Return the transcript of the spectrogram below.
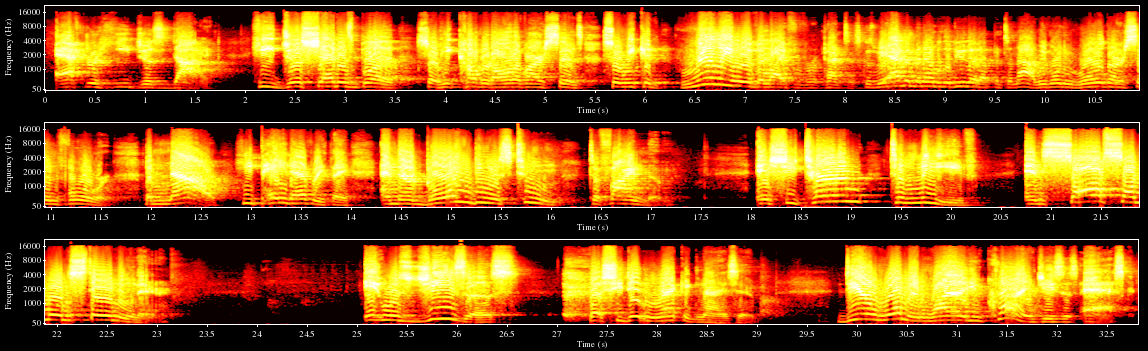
after he just died. He just shed his blood, so he covered all of our sins, so we could really live a life of repentance. Because we haven't been able to do that up until now. We've only rolled our sin forward. But now, he paid everything, and they're going to his tomb to find them. And she turned to leave and saw someone standing there. It was Jesus, but she didn't recognize him. Dear woman, why are you crying? Jesus asked.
